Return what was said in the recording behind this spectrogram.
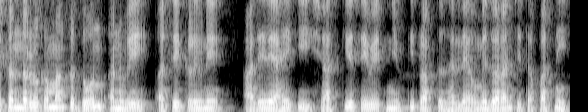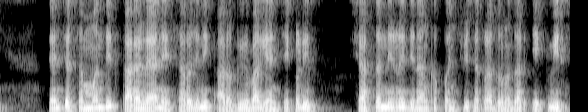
संदर्भ क्रमांक दोन अन्वये असे कळविणे आलेले आहे की शासकीय सेवेत नियुक्तीप्राप्त झालेल्या उमेदवारांची तपासणी त्यांच्या संबंधित कार्यालयाने सार्वजनिक आरोग्य विभाग यांचेकडील शासन निर्णय दिनांक पंचवीस अकरा दोन हजार एकवीस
